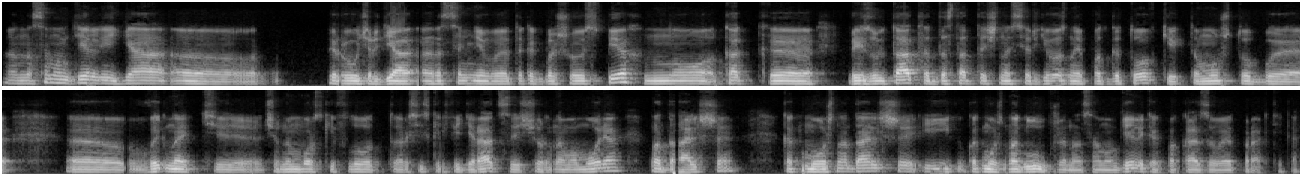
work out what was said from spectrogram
На самом деле я э, в первую очередь я расцениваю это как большой успех, но как э, результат достаточно серьезной подготовки к тому, чтобы э, выгнать Черноморский флот Российской Федерации из Черного моря подальше, как можно дальше и как можно глубже на самом деле, как показывает практика.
